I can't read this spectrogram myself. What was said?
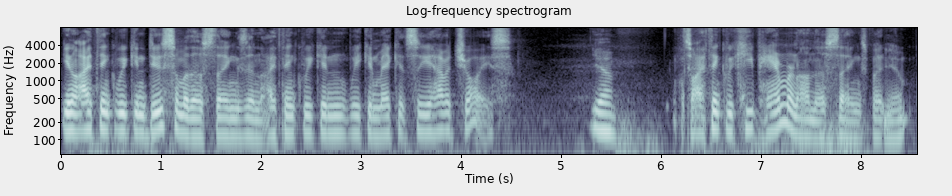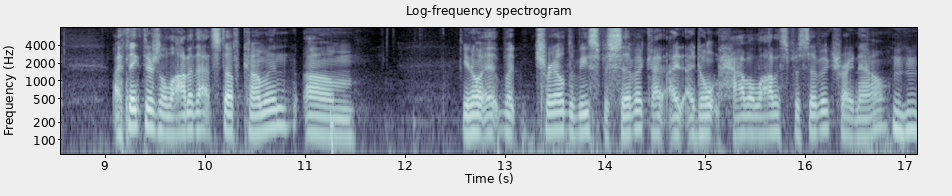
you know, I think we can do some of those things, and I think we can we can make it so you have a choice. yeah. So I think we keep hammering on those things, but Yep. I think there's a lot of that stuff coming. Um, you know, it, but trail to be specific, I, I, I don't have a lot of specifics right now, Mm-hmm.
